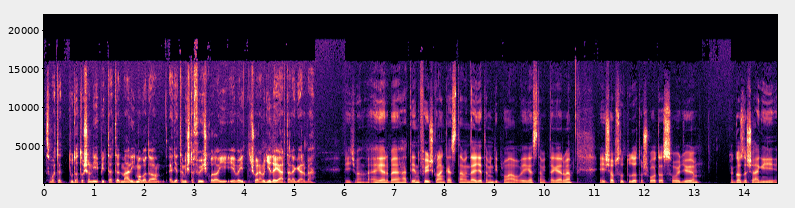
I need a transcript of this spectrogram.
Szóval te tudatosan építetted már így magad a egyetemista főiskolai éveid során, hogy ide jártál Egerbe? Így van, Egerbe. Hát én főiskolán kezdtem, de egyetemi diplomával végeztem itt Egerbe, és abszolút tudatos volt az, hogy gazdasági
